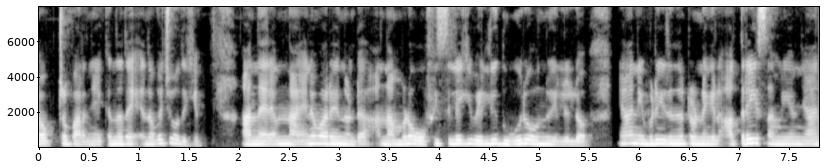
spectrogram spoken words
ഡോക്ടർ പറഞ്ഞേക്കുന്നത്? എന്നൊക്കെ ചോദിക്കും. അന്നേരം നയന പറയുന്നുണ്ട് നമ്മുടെ ഓഫീസിലേക്ക് വലിയ ദൂരമൊന്നും ഇല്ലല്ലോ. ഞാൻ ഇവിടെ ഇരുന്നിട്ടുണ്ടെങ്കിൽ അത്രയും സമയം ഞാൻ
